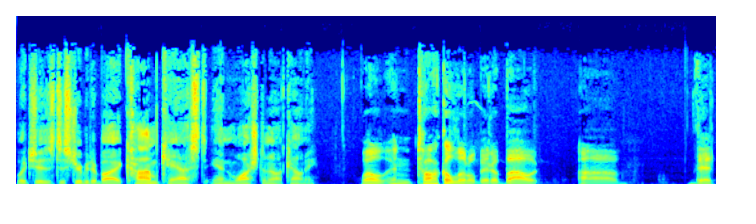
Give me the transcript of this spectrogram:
which is distributed by Comcast in Washtenaw County. Well, and talk a little bit about uh, that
